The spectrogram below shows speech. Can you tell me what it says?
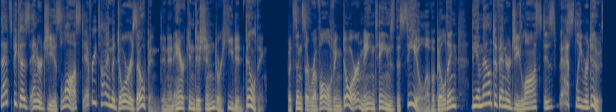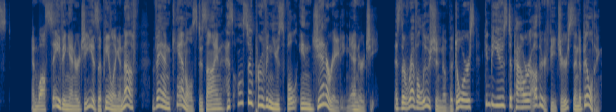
That's because energy is lost every time a door is opened in an air conditioned or heated building. But since a revolving door maintains the seal of a building, the amount of energy lost is vastly reduced. And while saving energy is appealing enough, Van Kannel's design has also proven useful in generating energy, as the revolution of the doors can be used to power other features in a building.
